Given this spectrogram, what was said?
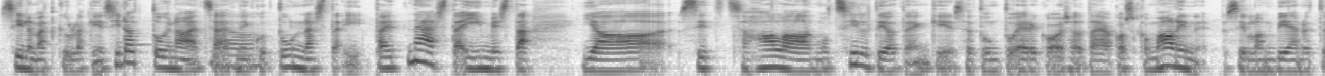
silmät kylläkin sidottuina, että sä et niinku tunne sitä, tai näe sitä ihmistä ja sit sä halaat, mutta silti jotenkin se tuntuu erikoiselta. Ja koska mä olin silloin vienyt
